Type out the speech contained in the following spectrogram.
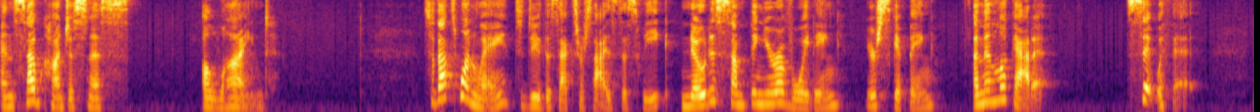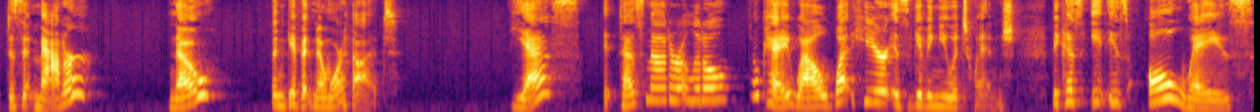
and subconsciousness aligned. So that's one way to do this exercise this week. Notice something you're avoiding, you're skipping, and then look at it. Sit with it. Does it matter? No? Then give it no more thought. Yes, it does matter a little. Okay, well, what here is giving you a twinge? Because it is always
